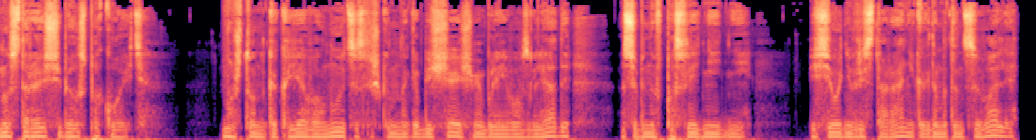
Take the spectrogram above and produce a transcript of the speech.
Но стараюсь себя успокоить. Может, он, как и я, волнуется, слишком многообещающими были его взгляды, особенно в последние дни. И сегодня в ресторане, когда мы танцевали,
